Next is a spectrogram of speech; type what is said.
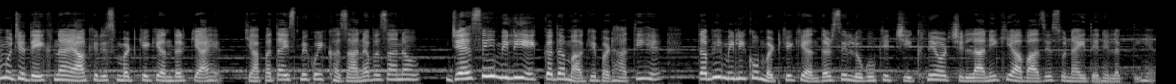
मुझे देखना है आखिर इस मटके के अंदर क्या है। क्या पता इसमें कोई खजाना वजाना हो? जैसे ही मिली एक कदम आगे बढ़ाती है, तभी मिली को मटके के अंदर से लोगों के चीखने और चिल्लाने की आवाज़ें सुनाई देने लगती हैं।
